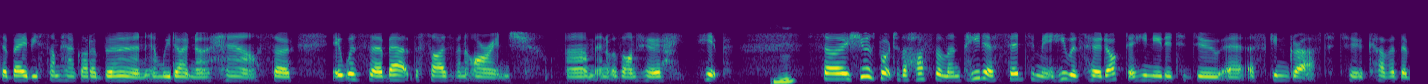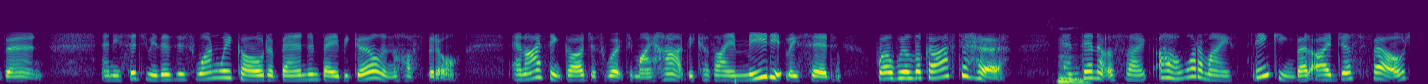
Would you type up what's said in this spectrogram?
the baby somehow got a burn, and we don't know how. So it was about the size of an orange, um, and it was on her hip. So she was brought to the hospital, and Peter said to me, he was her doctor, he needed to do a, a skin graft to cover the burn. And he said to me, There's this one week old abandoned baby girl in the hospital. And I think God just worked in my heart because I immediately said, Well, we'll look after her. And then it was like, Oh, what am I thinking? But I just felt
